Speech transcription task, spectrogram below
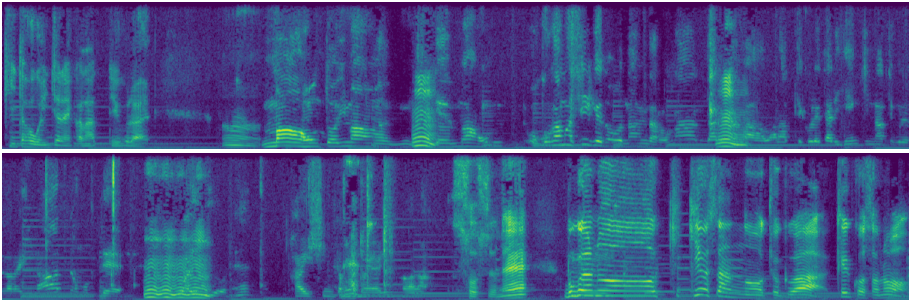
聞いた方がいいんじゃないかなっていうぐらい、うん、まあ本当今聞いて、まあおこがましいけどなんだろうな。誰かが笑ってくれたり元気になってくれたらいいなって思って、うんうんまあうん。うんね。配信とかもやりながら、そうっすよね。僕うんあのーき清さんの曲は結構その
